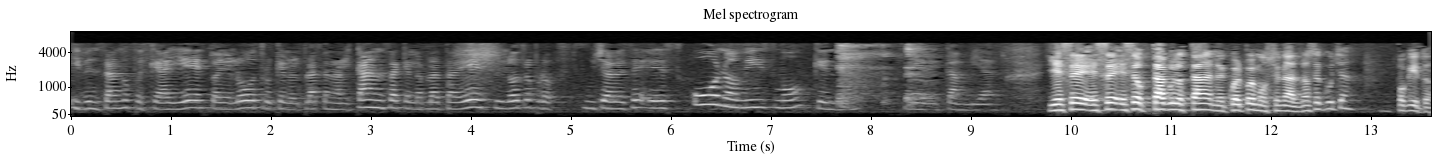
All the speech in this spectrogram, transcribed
Y pensando pues que hay esto, hay el otro, que la plata no alcanza, que la plata es esto y lo otro, pero muchas veces es uno mismo que no quiere cambiar. Y ese, ese, ese obstáculo está en el cuerpo emocional. ¿No se escucha? Un poquito.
